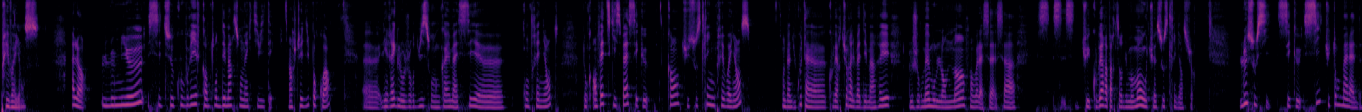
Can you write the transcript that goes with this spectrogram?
prévoyance? Alors, le mieux, c'est de se couvrir quand on démarre son activité. Alors, je te dis pourquoi. Euh, les règles aujourd'hui sont quand même assez euh, contraignantes. Donc, en fait, ce qui se passe, c'est que quand tu souscris une prévoyance, eh ben, du coup, ta couverture, elle va démarrer le jour même ou le lendemain. Enfin voilà, ça, tu es couvert à partir du moment où tu as souscrit, bien sûr. Le souci, c'est que si tu tombes malade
